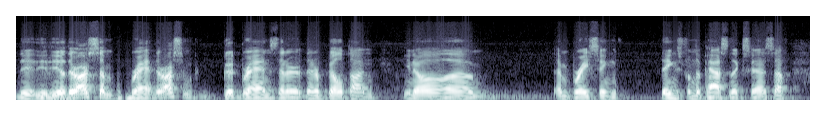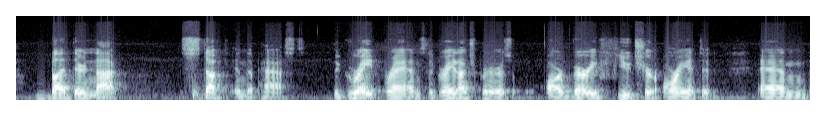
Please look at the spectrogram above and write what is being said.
The, you know, there are some brand, there are some good brands that are that are built on you know um, embracing things from the past and that kind of stuff, but they're not stuck in the past. The great brands, the great entrepreneurs, are very future oriented, and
